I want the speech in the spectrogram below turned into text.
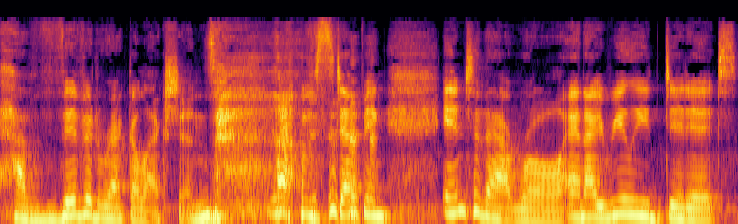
have vivid recollections of stepping into that role. And I really did it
